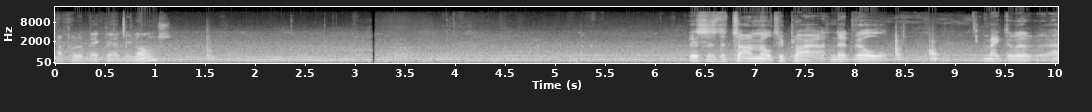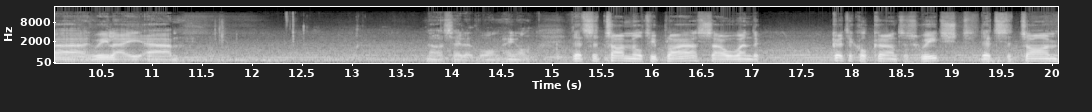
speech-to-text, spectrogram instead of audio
I'll put it back where it belongs. This is the time multiplier that will make the uh, relay um, no, I say that wrong, hang on. That's the time multiplier, so when the critical current is reached, that's the time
